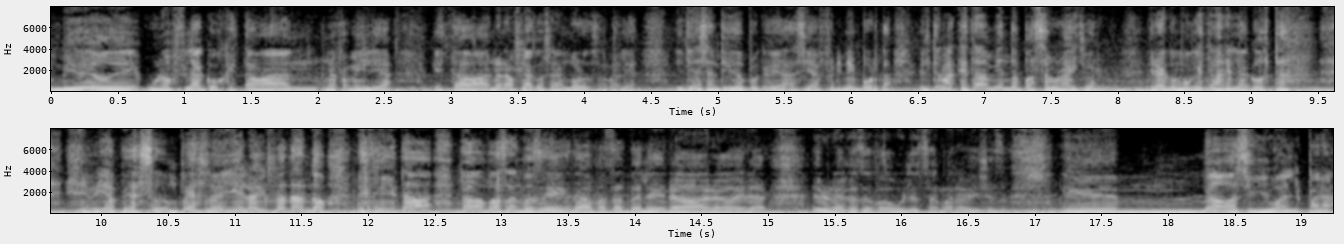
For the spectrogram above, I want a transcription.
un video de unos flacos que estaban, una familia, que estaba, no eran flacos, eran gordos en realidad. Y tiene sentido porque había, hacía frío, no importa. El tema es que estaban viendo pasar un iceberg. Era como que estaban en la costa había pedazo, un pedazo de hielo ahí flotando y estaba, estaba pasando estaba pasándole, no, no, era, era una cosa fabulosa, maravillosa. Em, no, sí, igual, para,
